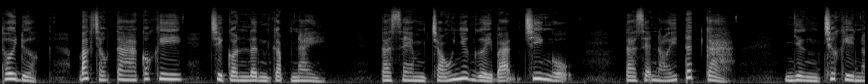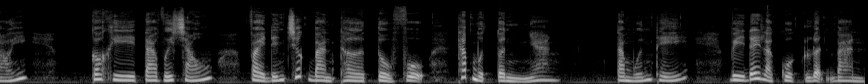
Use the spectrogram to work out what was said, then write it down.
Thôi được, bác cháu ta có khi chỉ còn lần gặp này. Ta xem cháu như người bạn chi ngộ, ta sẽ nói tất cả. Nhưng trước khi nói, có khi ta với cháu phải đến trước bàn thờ tổ phụ thắp một tuần nhang. Ta muốn thế vì đây là cuộc luận bàn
